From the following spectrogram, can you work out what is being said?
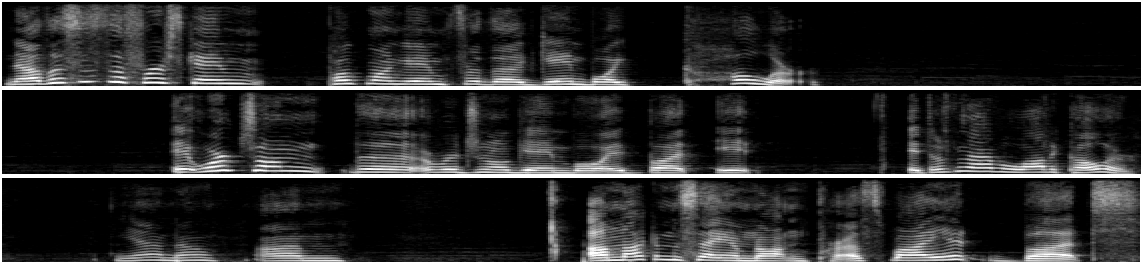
Now this is the first game, Pokemon game for the Game Boy Color. It works on the original Game Boy, but it it doesn't have a lot of color. Yeah, no. Um I'm not going to say I'm not impressed by it, but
